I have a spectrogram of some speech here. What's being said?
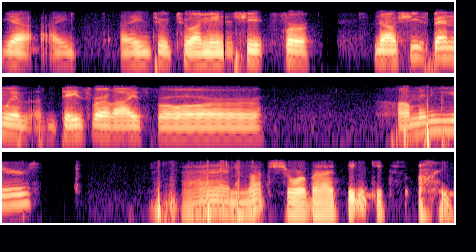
Yeah, I I do too. I mean, she for now she's been with Days of Our Lives for how many years? I'm not sure, but I think it's it's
